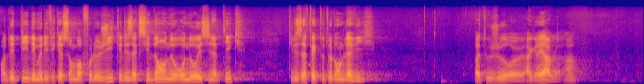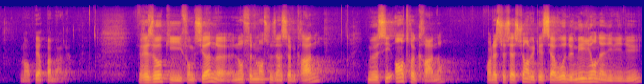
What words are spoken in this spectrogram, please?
en dépit des modifications morphologiques et des accidents neuronaux et synaptiques qui les affectent tout au long de la vie. Pas toujours euh, agréable, hein. on en perd pas mal. Réseaux qui fonctionnent non seulement sous un seul crâne, mais aussi entre crânes, en association avec les cerveaux de millions d'individus,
